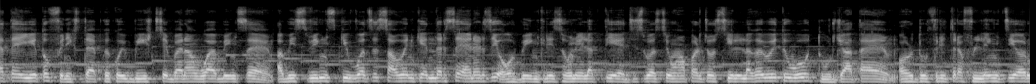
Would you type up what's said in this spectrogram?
कहते हैं, ये तो फिनिक्स टाइप का कोई बीस्ट से बना हुआ विंग्स है। अब इस विंग्स की वजह से सावन के अंदर से एनर्जी और भी इंक्रीज होने लगती है, जिस वजह से वहाँ पर जो सील लगे हुए थे वो टूट जाता है। और दूसरी तरफ़ लिंगजी और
